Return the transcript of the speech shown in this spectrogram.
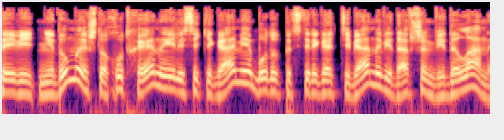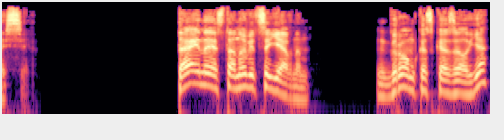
Ты ведь не думаешь, что Худхэны или Сикигами будут подстерегать тебя на видавшем виды Ланосе? Тайное становится явным. Громко сказал я,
